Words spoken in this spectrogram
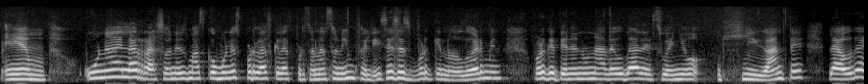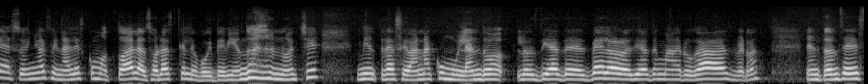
Eh, una de las razones más comunes por las que las personas son infelices es porque no duermen, porque tienen una deuda de sueño gigante. La deuda de sueño al final es como todas las horas que le voy debiendo a la noche mientras se van acumulando los días de desvelo, los días de madrugadas, ¿verdad? Entonces,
